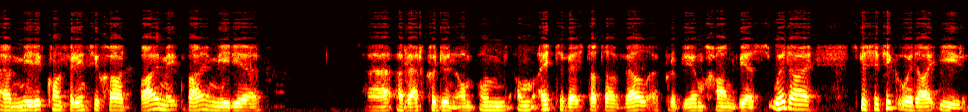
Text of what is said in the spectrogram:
'n media konferensie gehad by by media uh, werk gedoen om om om uit te wys dat daar wel 'n probleem gaan wees oor daai spesifiek oor daai uur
